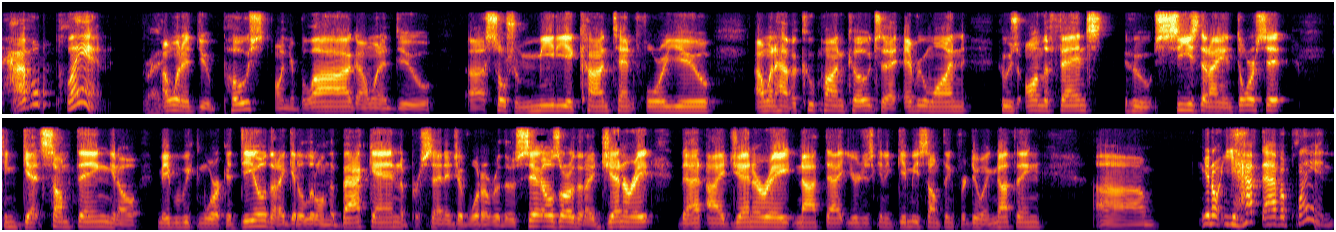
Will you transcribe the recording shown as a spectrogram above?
have a plan. Right. I want to do posts on your blog. I want to do uh, social media content for you. I want to have a coupon code so that everyone who's on the fence who sees that I endorse it can get something. You know, maybe we can work a deal that I get a little on the back end, a percentage of whatever those sales are that I generate, that I generate, not that you're just going to give me something for doing nothing. Um, you know, you have to have a plan.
